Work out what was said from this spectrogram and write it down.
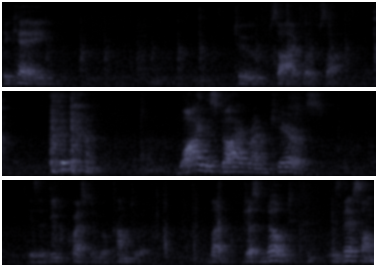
decay to psi plus psi. Why this diagram cares is a deep question. We'll come to it. But just note, is there some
